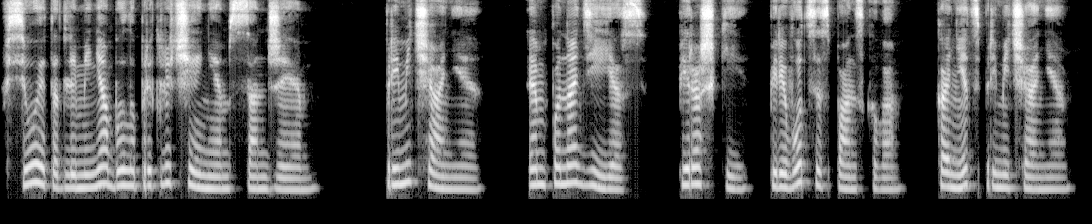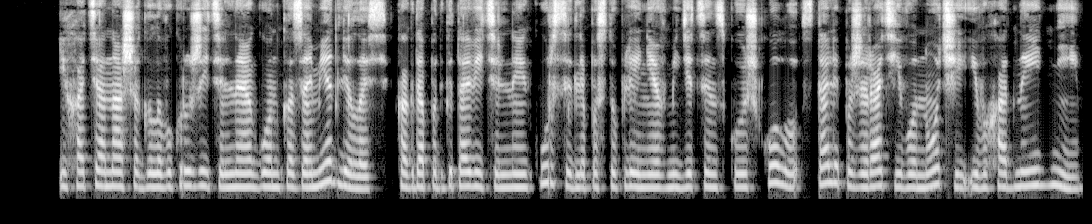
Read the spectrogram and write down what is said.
Все это для меня было приключением с Санджеем. Примечание. Эмпанадильяс пирожки. Перевод с испанского. Конец примечания. И хотя наша головокружительная гонка замедлилась, когда подготовительные курсы для поступления в медицинскую школу стали пожирать его ночи и выходные дни,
